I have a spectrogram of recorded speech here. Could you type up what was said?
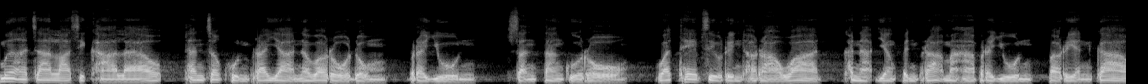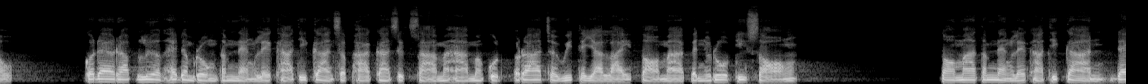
เมื่ออาจารย์ลาสิกขาแล้ว ท่านเจ้าคุณพระยานวโรดม ประยูน สันตังกุโร วัดเทพสิรินทราวาสขณะยังเป็นพระมหาประยูนปรริยนเก้า ก็ได้รับเลือกให้ดำรงตำแหน่งเลขาธิการสภาการศึกษามหามกุฏราชวิทยาลัยต่อมาเป็นรูปที่สอง ต่อมาตำแหน่งเลขาธิการได้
